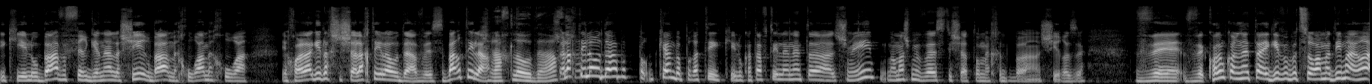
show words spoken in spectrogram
היא כאילו באה ופרגנה לשיר, באה מכורה מכורה. אני יכולה להגיד לך ששלחתי לה הודעה והסברתי לה. שלחת לה הודעה? שלחתי לה הודעה, בפ... כן, בפרטי. כאילו, כתבתי לנטע, שמעי, ממש מבאס אותי שאת תומכת בשיר הזה. ו... וקודם כל נטע הגיבה בצורה מדהימה, היא אמרה,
